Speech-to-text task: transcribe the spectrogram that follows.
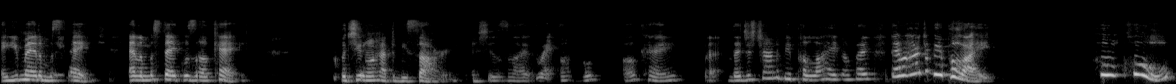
and you made a mistake, and the mistake was okay, but you don't have to be sorry. And she was like, right. Oh, oh okay, but they're just trying to be polite. I was like, they don't have to be polite. Who who?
